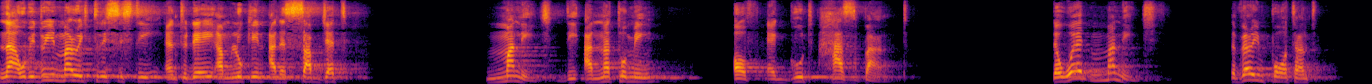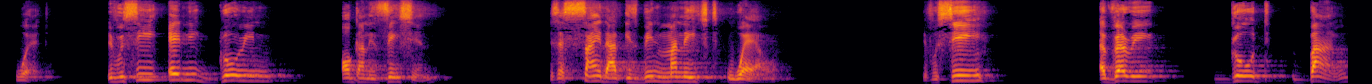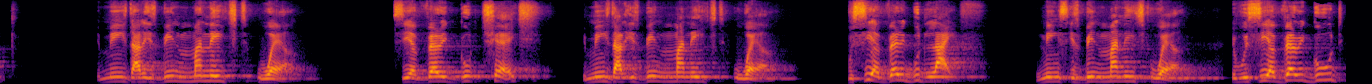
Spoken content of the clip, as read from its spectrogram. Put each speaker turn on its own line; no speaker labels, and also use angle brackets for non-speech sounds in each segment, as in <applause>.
Now, we'll be doing Marriage 360, and today I'm looking at the subject Manage the Anatomy of a Good Husband. The word manage, a very important word. If you see any growing organization, it's a sign that it's being managed well. If you see a very good bank, it means that it's being managed well. See a very good church, it means that it's being managed well. We see a very good life, means it's being managed well. If we see a very good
